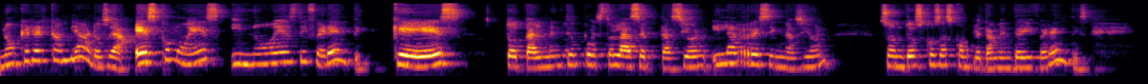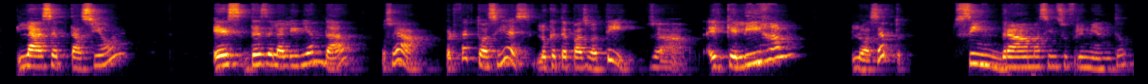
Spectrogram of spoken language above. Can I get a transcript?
no querer cambiar, o sea, es como es y no es diferente, que es totalmente opuesto. La aceptación y la resignación son dos cosas completamente diferentes. La aceptación es desde la liviandad, o sea, perfecto, así es, lo que te pasó a ti, o sea, el que elijan, lo acepto, sin drama, sin sufrimiento,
